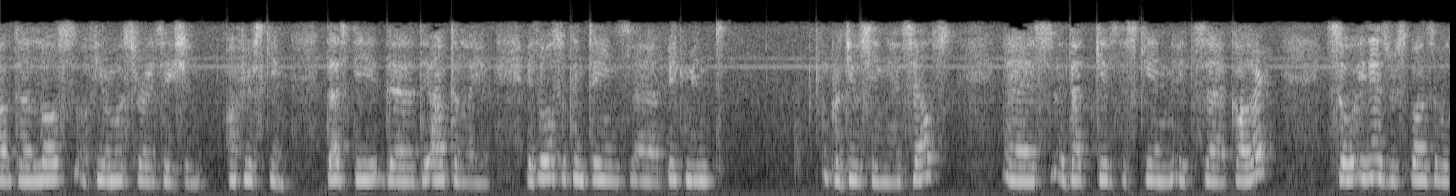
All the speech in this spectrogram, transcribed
of the loss of your moisturization of your skin. That's the, the, the outer layer. It also contains uh, pigment producing uh, cells as that gives the skin its uh, color. So it is responsible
